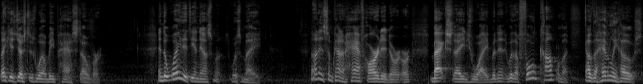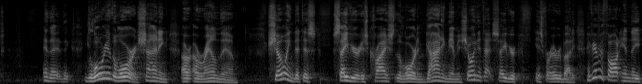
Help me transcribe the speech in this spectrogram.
They could just as well be passed over. And the way that the announcement was made, not in some kind of half hearted or, or, backstage way, but in, with a full complement of the heavenly host and the, the glory of the Lord shining ar- around them, showing that this Savior is Christ the Lord and guiding them and showing that that Savior is for everybody. Have you ever thought in the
